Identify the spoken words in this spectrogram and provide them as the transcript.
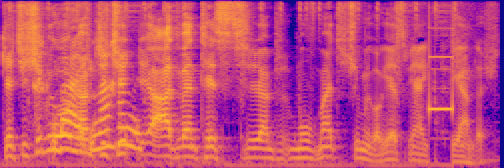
که چی چی می‌گفتن چی چی ادونتیست movement چی می‌گفت؟ اسمی هم داشت.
